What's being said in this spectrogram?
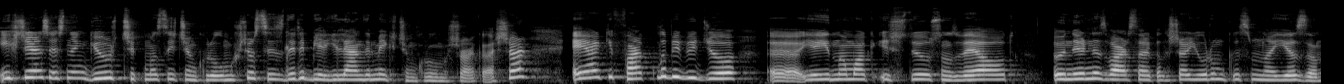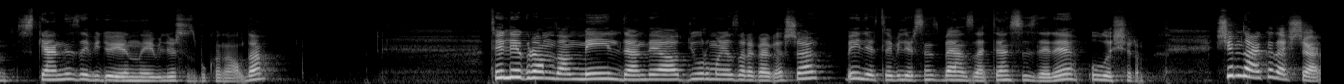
İşçilerin sesinin gür çıkması için kurulmuştur. Sizleri bilgilendirmek için kurulmuştur arkadaşlar. Eğer ki farklı bir video e, yayınlamak istiyorsanız veyahut öneriniz varsa arkadaşlar yorum kısmına yazın. Siz kendiniz de video yayınlayabilirsiniz bu kanalda. Telegram'dan, mailden veya yoruma yazarak arkadaşlar belirtebilirsiniz. Ben zaten sizlere ulaşırım. Şimdi arkadaşlar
